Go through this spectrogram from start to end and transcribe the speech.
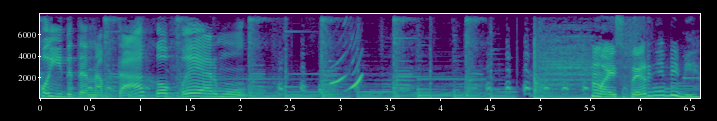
поїдете на птахоферму. Майстерня Бібі.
